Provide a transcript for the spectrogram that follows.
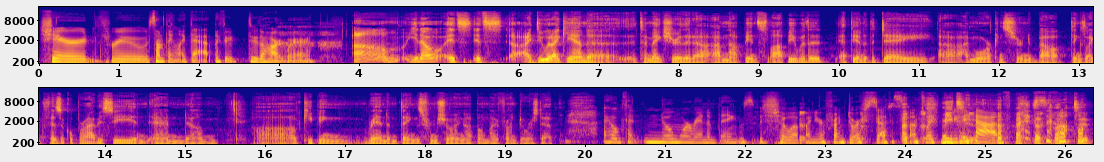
shared through something like that, like through through the hardware. Um, you know, it's it's I do what I can to to make sure that uh, I'm not being sloppy with it. At the end of the day, uh, I'm more concerned about things like physical privacy and and um, uh, keeping random things from showing up on my front doorstep. I hope that no more random things show up on your front doorstep. It sounds like Me maybe they have. So, too.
